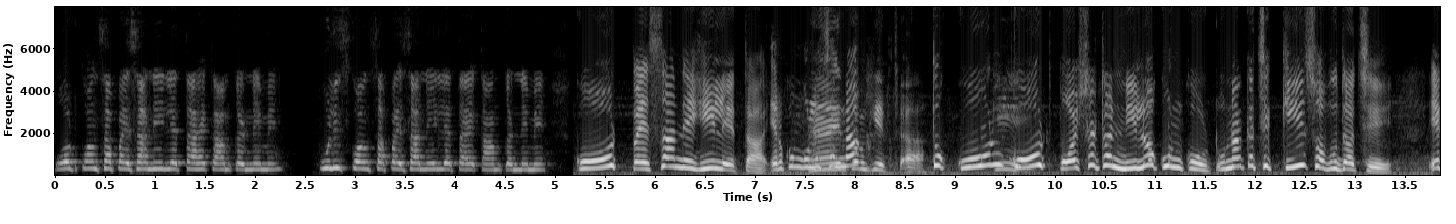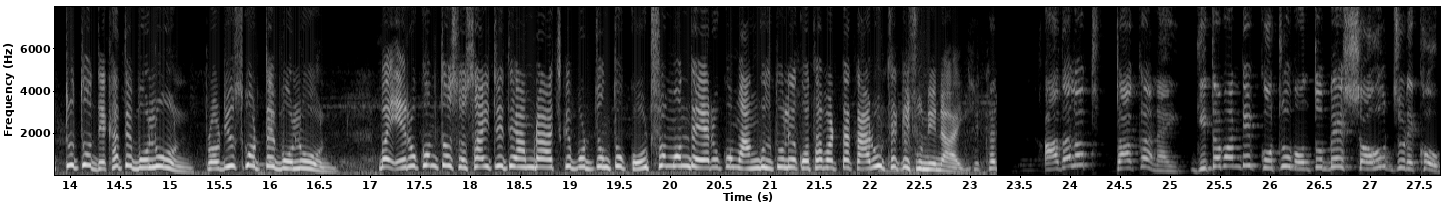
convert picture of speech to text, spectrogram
कोर्ट कौन सा पैसा नहीं लेता है काम करने में पुलिस कौन सा पैसा नहीं लेता है काम करने में কোর্ট পয়সা নেহি লেতা এরকম বলেছেন না এরকম কি একটা তো কোন কি? কোর্ট পয়সাটা নিল কোন কোর্ট ওনার কাছে কি সবুত আছে একটু তো দেখাতে বলুন প্রডিউস করতে বলুন বা এরকম তো সোসাইটিতে আমরা আজকে পর্যন্ত কোর্ট সম্বন্ধে এরকম আঙ্গুল তুলে কথাবার্তা কারুর থেকে শুনি নাই শিক্ষা আদালত টাকা নেয় গীতা পাণ্ডের কটু মন্তব্যে শহর জুড়ে ক্ষোভ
